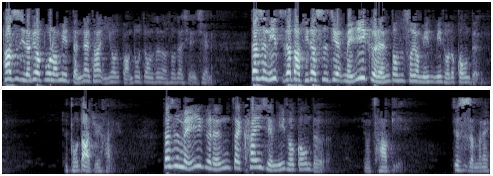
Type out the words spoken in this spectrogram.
他自己的六波罗蜜等待他以后广度众生的时候再显现的。但是你只要到极乐世界，每一个人都是受用弥弥陀的功德，就投大觉海。但是每一个人在开显弥陀功德有差别，这是什么呢？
